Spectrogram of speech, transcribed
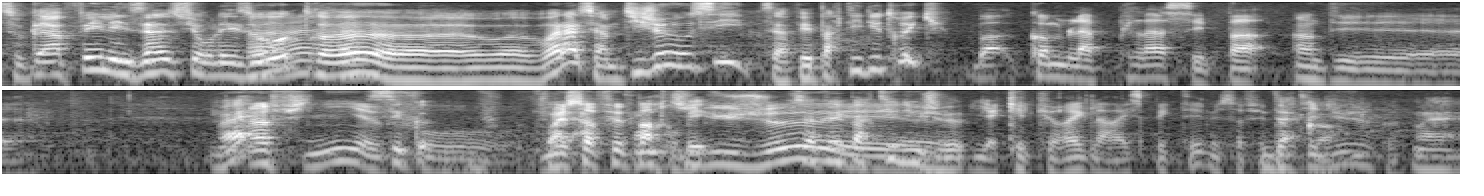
se graffer les uns sur les autres. ouais. euh, euh, voilà, c'est un petit jeu aussi. Ça fait partie du truc. Bah, comme la place n'est pas un des, Ouais. infini, C'est faut... que- mais ça fait partie trouver. du jeu. Ça fait partie du jeu. Il y a quelques règles à respecter, mais ça fait partie du jeu. Quoi. Ouais.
